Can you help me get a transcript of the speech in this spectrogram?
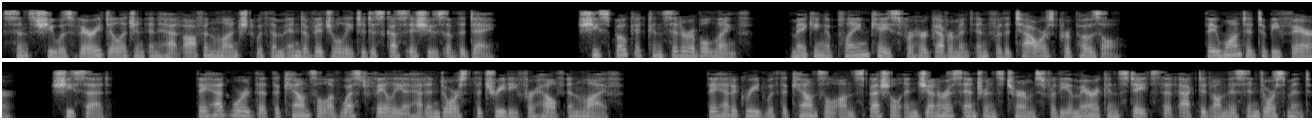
since she was very diligent and had often lunched with them individually to discuss issues of the day. She spoke at considerable length, making a plain case for her government and for the tower's proposal. They wanted to be fair, she said. They had word that the Council of Westphalia had endorsed the Treaty for Health and Life. They had agreed with the Council on special and generous entrance terms for the American states that acted on this endorsement,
